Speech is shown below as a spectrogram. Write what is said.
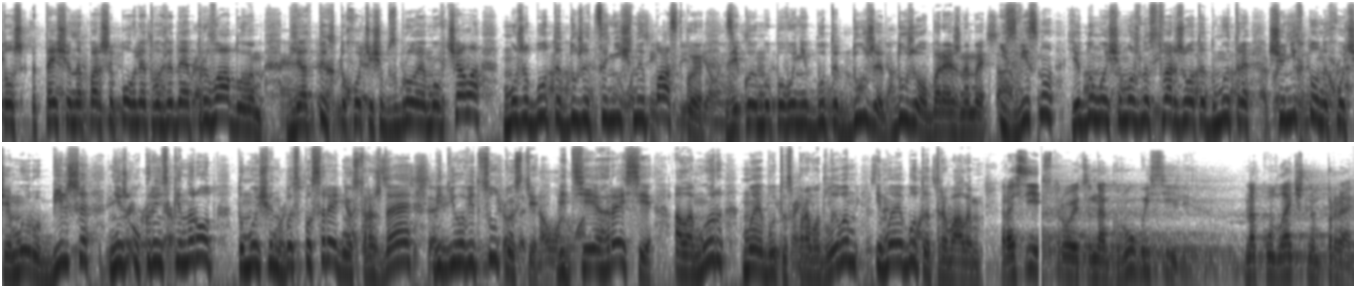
Тож те, що на перший погляд виглядає привабливим для тих, хто хоче, щоб зброя мовчала, може бути дуже цинічною пасткою, з якою ми повинні бути дуже дуже обережними. І звісно, я думаю, що можна стверджувати Дмитре, що ніхто не хоче миру більше ніж український народ, тому що він безпосередньо страждає від його відсутності, від цієї агресії. Але мир має бути справедливим і має бути тривалим. Россия строится на грубой силе, на кулачном праве.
